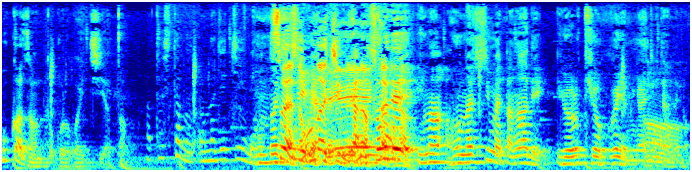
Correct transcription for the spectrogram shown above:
岡さんのところが1位やった私多分同じチーム同でじチームやそうやね。同じチームいややなそれで今同じチームやったなでいろいろ記憶が蘇ってきたのよ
